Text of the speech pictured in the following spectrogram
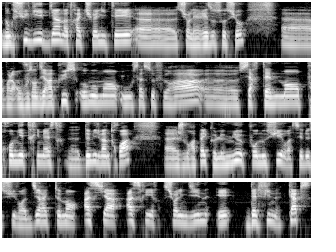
Donc suivez bien notre actualité euh, sur les réseaux sociaux. Euh, voilà, on vous en dira plus au moment où ça se fera, euh, certainement premier trimestre 2023. je vous rappelle que le mieux pour nous suivre, c'est de suivre directement Asia Asrir sur LinkedIn et Delphine Caps.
